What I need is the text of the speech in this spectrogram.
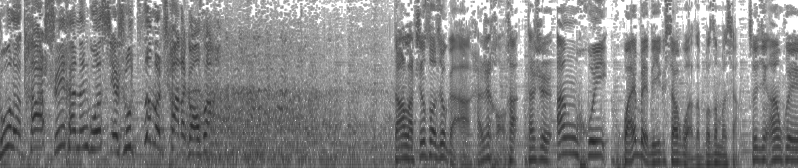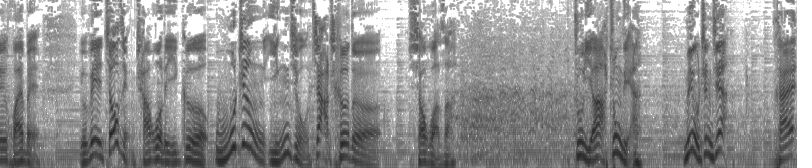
除了他，谁还能给我写出这么差的稿子？当然了，知错就改啊，还是好汉。但是安徽淮北的一个小伙子不这么想。最近安徽淮北有位交警查获了一个无证饮酒驾车的小伙子。注意啊，重点，没有证件，还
